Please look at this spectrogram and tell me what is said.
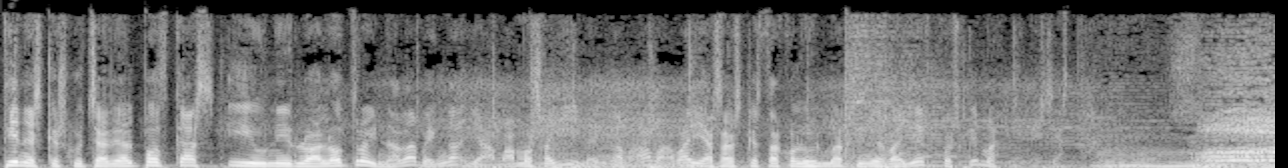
tienes que escuchar ya el podcast y unirlo al otro. Y nada, venga, ya vamos allí. Venga, va, va, va. Ya sabes que estás con Luis Martínez Valles, pues ¿qué más quieres? Ya está.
